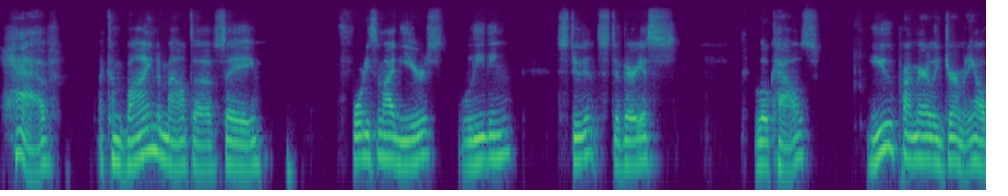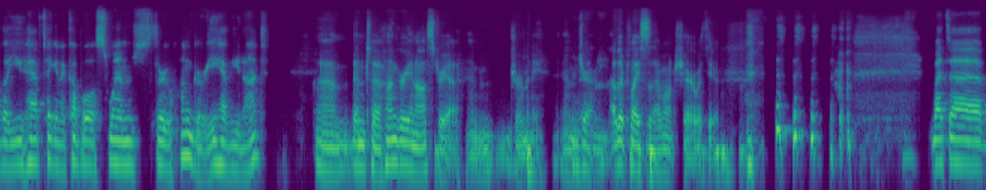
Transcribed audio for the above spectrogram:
have a combined amount of, say, 40 some odd years leading students to various locales you primarily Germany, although you have taken a couple of swims through Hungary, have you not? Um, been to Hungary and Austria and Germany and Germany. other places I won't share with you. but uh,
